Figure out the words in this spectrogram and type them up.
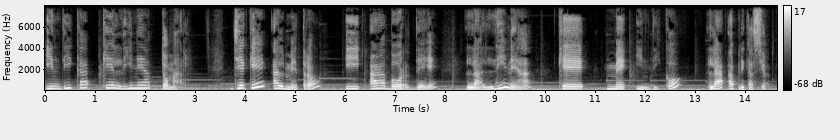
indica qué línea tomar. Llegué al metro y abordé la línea que me indicó la aplicación.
